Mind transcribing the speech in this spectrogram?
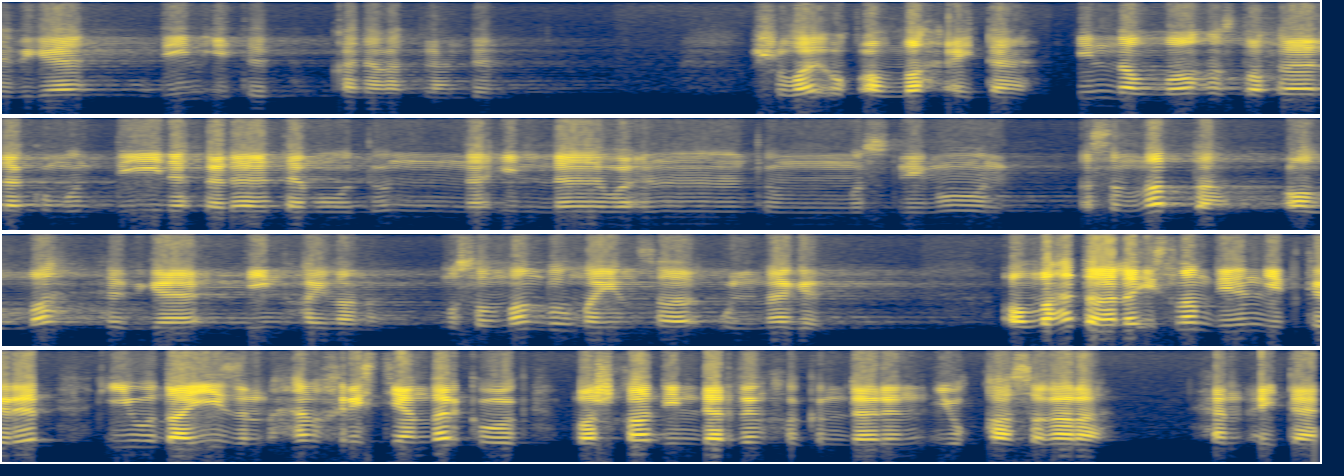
һеҙгә дин итеп ҡәнәғәтләндем. Шулай уҡ Аллаһ әйтә: "Инна Аллаһ астафа лакумуд-дин фала тамутун إلا وأنتم مسلمون Ысынлап та, Аллаһ һеҙгә дин һайланы. Мусулман булмайынса үлмәгеҙ. Аллаһы Тәгалә ислам динен еткереп, иудаизм һәм христиандар кеүек башка диндәрҙең хөкемдәрен юҡҡа сығара һәм әйтә:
